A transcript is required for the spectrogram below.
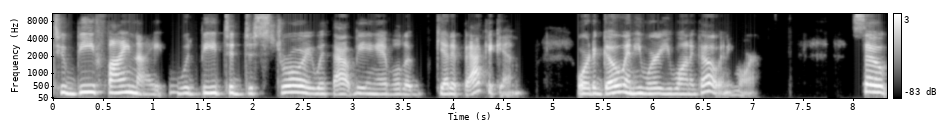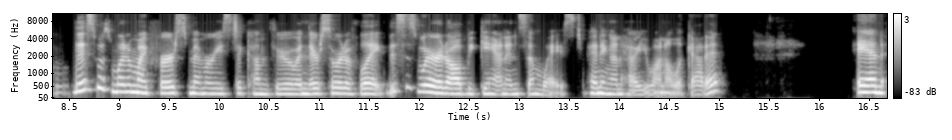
to be finite would be to destroy without being able to get it back again or to go anywhere you want to go anymore. So, this was one of my first memories to come through. And they're sort of like, this is where it all began in some ways, depending on how you want to look at it. And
